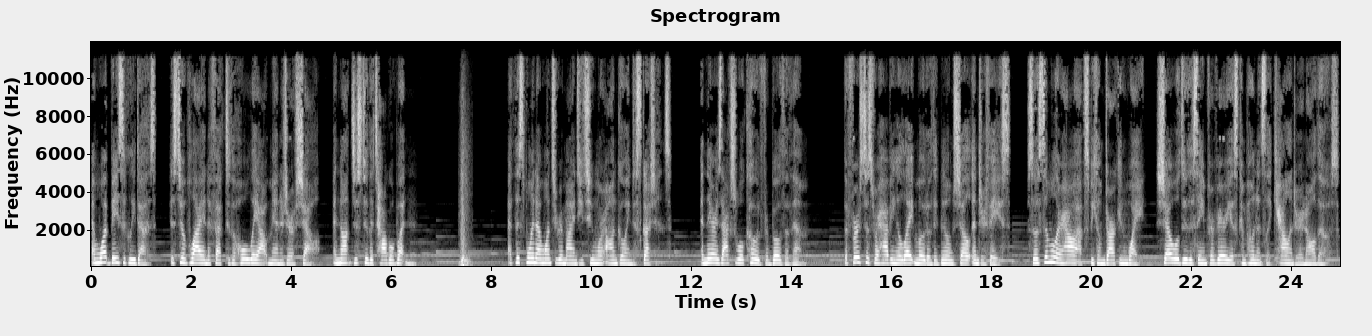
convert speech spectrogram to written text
And what basically does, is to apply an effect to the whole layout manager of Shell, and not just to the toggle button. At this point I want to remind you two more ongoing discussions. And there is actual code for both of them. The first is for having a light mode of the GNOME Shell interface, so similar how apps become dark and white, Shell will do the same for various components like calendar and all those.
